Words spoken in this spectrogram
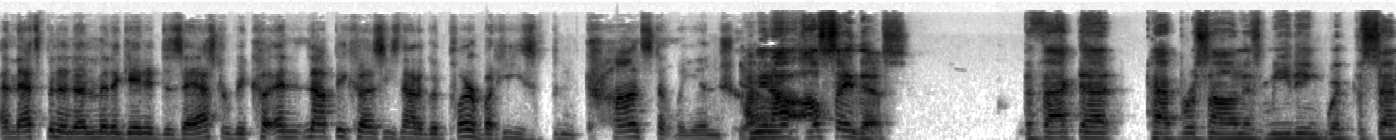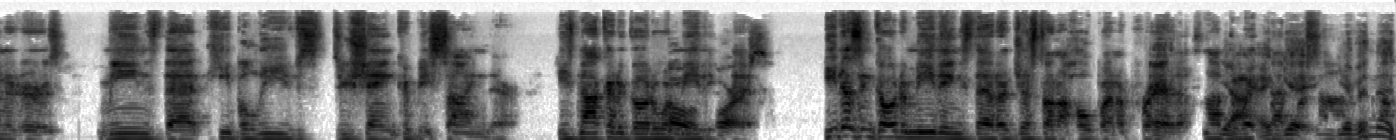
and that's been an unmitigated disaster because and not because he's not a good player, but he's been constantly injured. I mean, I'll, I'll say this: the fact that Pat is meeting with the Senators means that he believes Duchene could be signed there. He's not going to go to a Oh, meeting. of course. He doesn't go to meetings that are just on a hope and a prayer. Yeah. That's not Yeah, the way and Pat gi- given that-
